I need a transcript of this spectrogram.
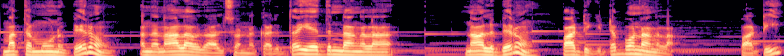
மற்ற மூணு பேரும் அந்த நாலாவது ஆள் சொன்ன கருத்தை ஏத்துண்டாங்களாம். நாலு பேரும் பாட்டி கிட்ட போனாங்களாம். பாட்டி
